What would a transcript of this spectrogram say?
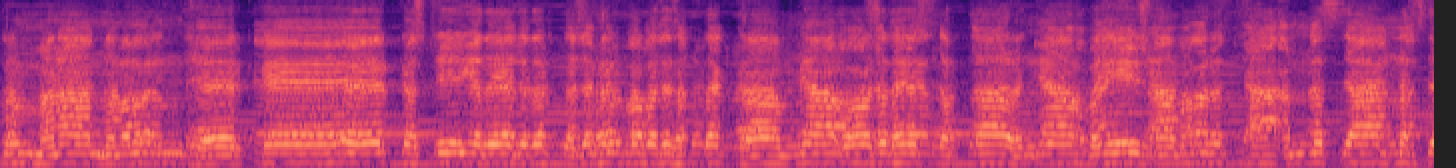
ब्रह्मणान्नमवृन्धेर्केऽर्कश्चीयते चतुर्दशभिर्भवति सप्तग्राम्या ओषधयः सप्तारण्या उपैषामवरुद्ध्या अन्नस्यान्नस्य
